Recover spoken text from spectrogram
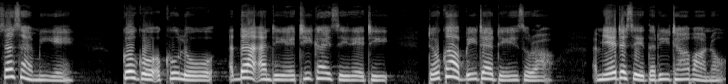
ဆက်ဆံမိရင်ကိုကိုအခုလိုအသက်အန္တရာယ်ထိခိုက်စေတဲ့အထိဒုက္ခပေးတတ်တယ်ဆိုတာအမြဲတစေသတိထားပါနော်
